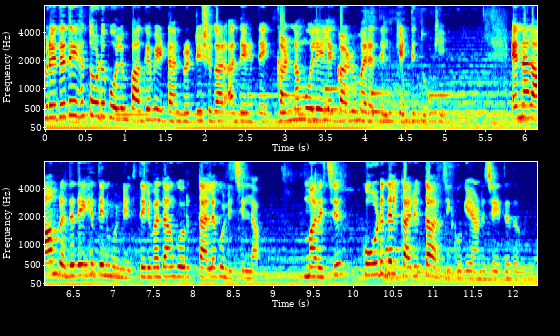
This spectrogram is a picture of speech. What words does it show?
മൃതദേഹത്തോട് പോലും പകവീട്ടാൻ ബ്രിട്ടീഷുകാർ അദ്ദേഹത്തെ കണ്ണമ്മൂലയിലെ കഴുമരത്തിൽ കെട്ടിത്തൂക്കി. എന്നാൽ ആ മൃതദേഹത്തിന് മുന്നിൽ തിരുവിതാംകൂർ തലകുനിച്ചില്ല. മറിച്ച് കൂടുതൽ കരുത്താർജിക്കുകയാണ് ചെയ്തത്.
